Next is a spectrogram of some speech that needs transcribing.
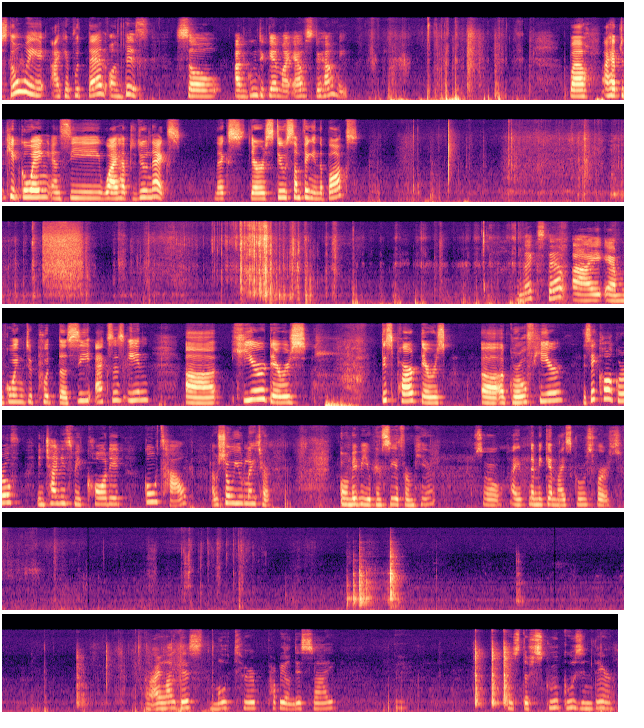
There's no way I can put that on this. So I'm going to get my elves to help me. Well, I have to keep going and see what I have to do next. Next, there's still something in the box. Next step, I am going to put the z-axis in. Uh, here there is, this part there is uh, a groove here. Is it called groove? In Chinese we call it 沟槽. I'll show you later. Or maybe you can see it from here. So I, let me get my screws first. I like this motor probably on this side. Because the screw goes in there.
